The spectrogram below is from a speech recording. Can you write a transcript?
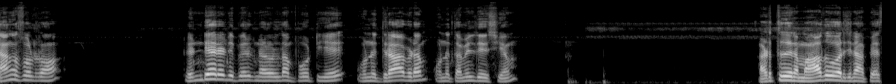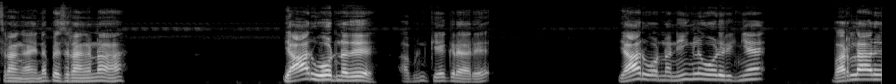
நாங்கள் சொல்கிறோம் ரெண்டே ரெண்டு பேருக்கு நடுவில் தான் போட்டியே. ஒன்று திராவிடம் ஒன்று தமிழ் தேசியம். அடுத்தது நம்ம ஆதவ அர்ஜுனா பேசுகிறாங்க என்ன பேசுகிறாங்கன்னா யார் ஓடினது? அப்படின்னு கேட்குறாரு யார் ஓடினா? நீங்களும் ஓடி இருக்கீங்க வரலாறு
